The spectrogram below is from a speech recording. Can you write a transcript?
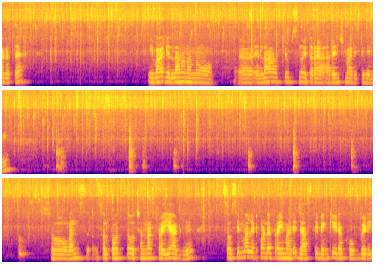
ಆಗುತ್ತೆ. ಇವಾಗ ಎಲ್ಲನೂ ನಾನು ಎಲ್ಲ ಕ್ಯೂಬ್ಸ್ನು ಈ ಥರ ಅರೇಂಜ್ ಮಾಡಿ ಇಟ್ಟಿದ್ದೀನಿ ಸೊ ಒಂದು ಸ್ವಲ್ಪ ಹೊತ್ತು ಚೆನ್ನಾಗಿ ಫ್ರೈ ಆಗಲಿ. ಸೊ ಸಿಮ್ಮಲ್ಲಿ ಇಟ್ಕೊಂಡೆ ಫ್ರೈ ಮಾಡಿ, ಜಾಸ್ತಿ ಬೆಂಕಿ ಇಡಕ್ಕೆ ಹೋಗಬೇಡಿ.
